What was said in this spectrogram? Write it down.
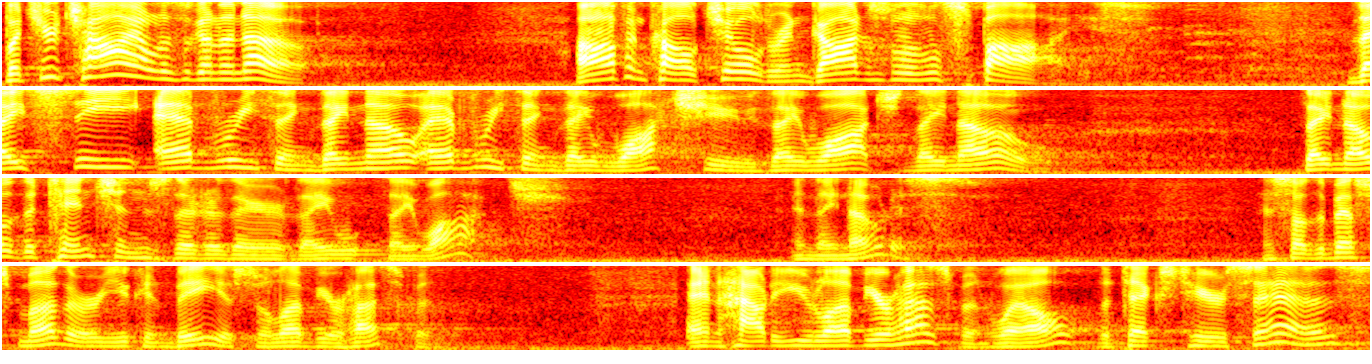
but your child is going to know. I often call children God's little spies. They see everything, they know everything, they watch you, they watch, they know. They know the tensions that are there. They, they watch and they notice. And so, the best mother you can be is to love your husband. And how do you love your husband? Well, the text here says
